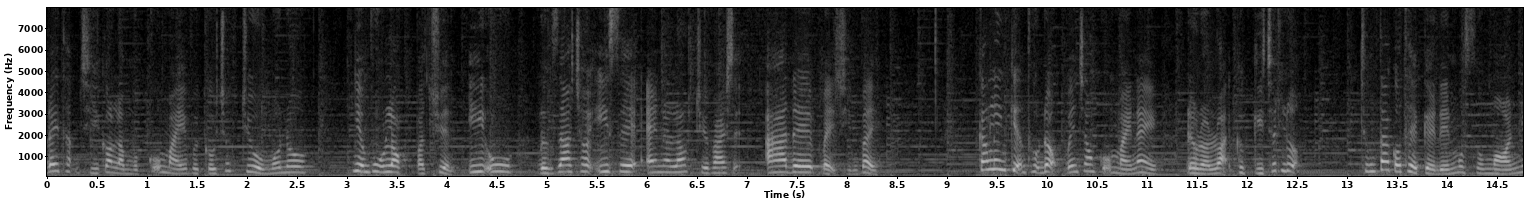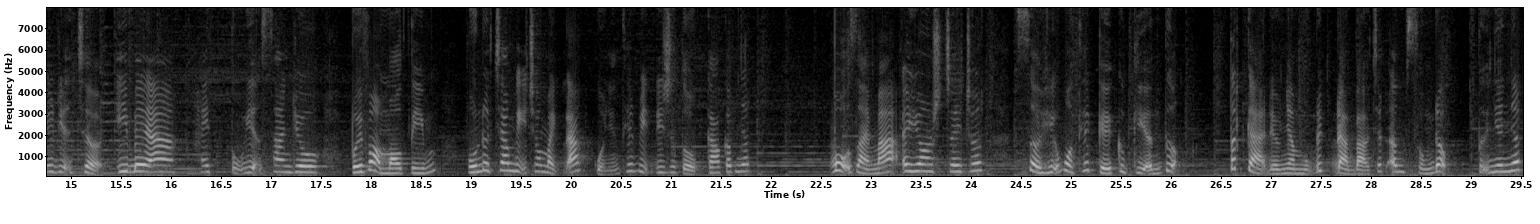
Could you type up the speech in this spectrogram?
đây thậm chí còn là một cỗ máy với cấu trúc dual mono. Nhiệm vụ lọc và chuyển EU được giao cho IC Analog Device AD797. Các linh kiện thụ động bên trong cỗ máy này đều là loại cực kỳ chất lượng. Chúng ta có thể kể đến một số món như điện trở IBA hay tụ điện Sanyo với vỏ màu tím vốn được trang bị cho mạch đác của những thiết bị digital cao cấp nhất. Bộ giải mã Aeon Status sở hữu một thiết kế cực kỳ ấn tượng. Tất cả đều nhằm mục đích đảm bảo chất âm sống động, tự nhiên nhất,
